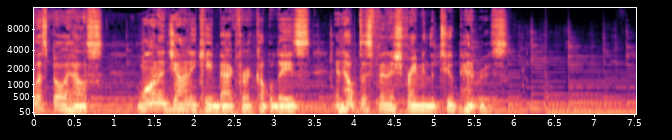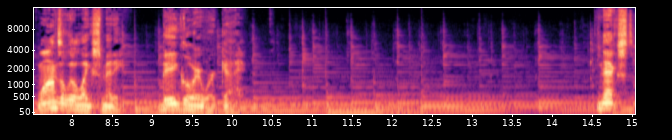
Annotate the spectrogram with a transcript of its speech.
Let's Build a House, Juan and Johnny came back for a couple days and helped us finish framing the two pent roofs. Juan's a little like Smitty, big glory work guy. Next,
